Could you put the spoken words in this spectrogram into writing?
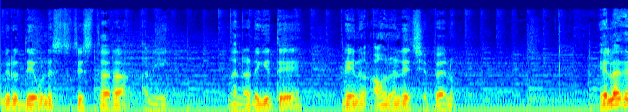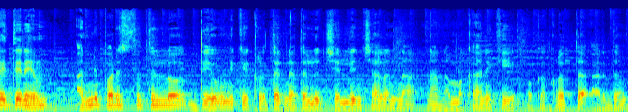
మీరు దేవుని స్థుతిస్తారా అని నన్ను అడిగితే నేను అవుననే చెప్పాను. ఎలాగైతేనేం అన్ని పరిస్థితుల్లో దేవునికి కృతజ్ఞతలు చెల్లించాలన్న నా నమ్మకానికి ఒక క్రొత్త అర్థం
